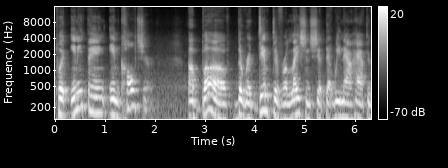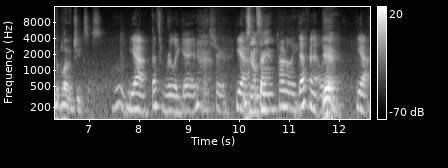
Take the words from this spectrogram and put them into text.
put anything in culture above the redemptive relationship that we now have through the blood of Jesus. Ooh, Yeah, that's really good. that's true. Yeah. You see what I'm saying? Totally. Definitely. Yeah. Yeah.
